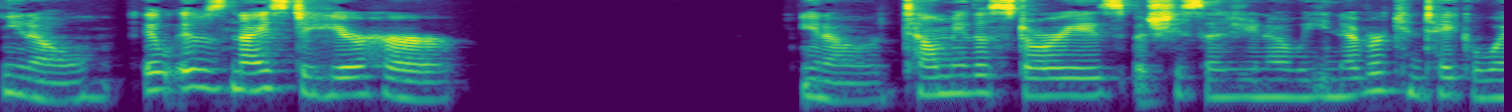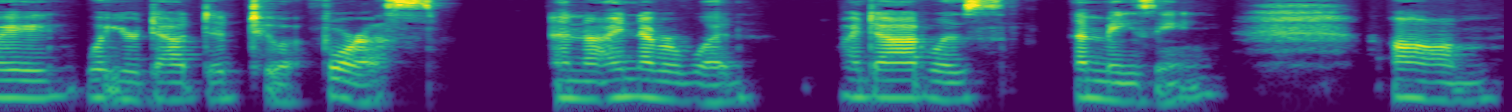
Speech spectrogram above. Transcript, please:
you know, it, it was nice to hear her you know, tell me the stories. But she says, you know, we never can take away what your dad did to it for us. And I never would. My dad was amazing. Um,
